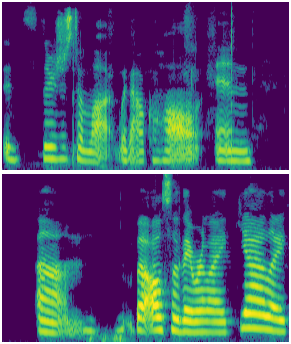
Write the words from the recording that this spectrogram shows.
it's there's just a lot with alcohol and um but also they were like, yeah, like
